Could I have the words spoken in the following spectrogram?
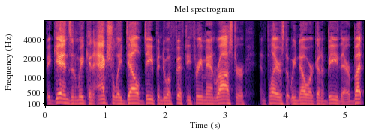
begins and we can actually delve deep into a 53 man roster and players that we know are going to be there. But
